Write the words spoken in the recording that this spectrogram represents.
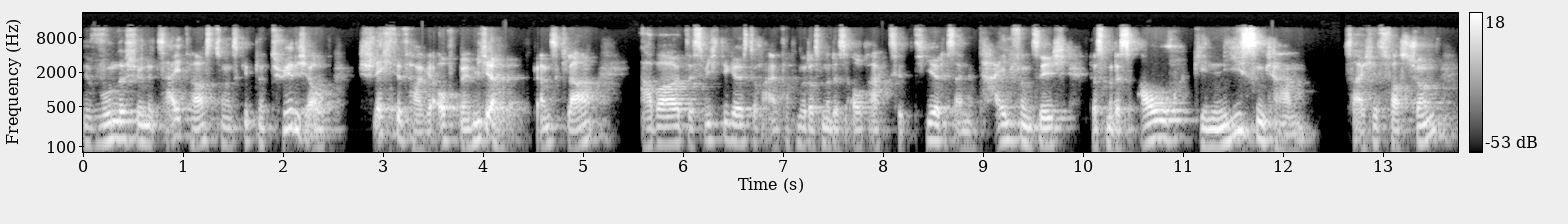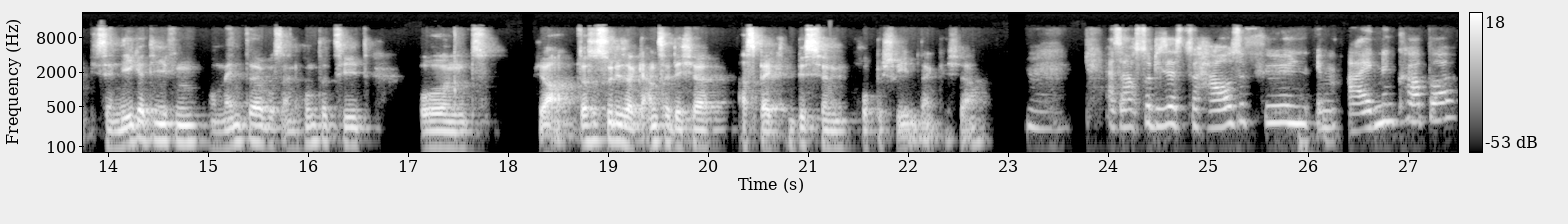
eine wunderschöne Zeit hast, sondern es gibt natürlich auch schlechte Tage, auch bei mir, ganz klar. Aber das Wichtige ist doch einfach nur, dass man das auch akzeptiert, das ist ein Teil von sich, dass man das auch genießen kann, sage ich jetzt fast schon, diese negativen Momente, wo es einen runterzieht und ja, das ist so dieser ganzheitliche Aspekt, ein bisschen grob beschrieben, denke ich, ja. Hm. Also auch so dieses Zuhause fühlen im eigenen Körper,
